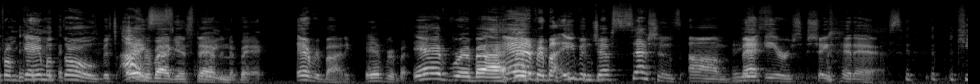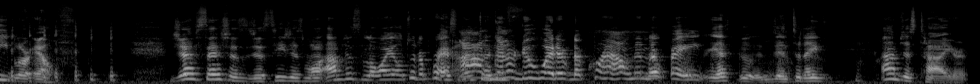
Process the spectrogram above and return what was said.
from Game of Thrones, bitch. I Everybody getting stabbed in the back. Everybody. Everybody. Everybody. Everybody, even Jeff Sessions, um, bat ears, shaped head ass, Keebler elf. Jeff Sessions just he just want. I'm just loyal to the president. I'm gonna do whatever the crown and the fade. Yes, good. Until they, I'm just tired.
